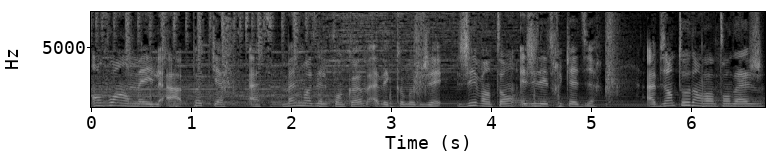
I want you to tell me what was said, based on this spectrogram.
envoie un mail à podcast at mademoiselle.com avec comme objet j'ai 20 ans et j'ai des trucs à dire. À bientôt dans 20 ans d'âge.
